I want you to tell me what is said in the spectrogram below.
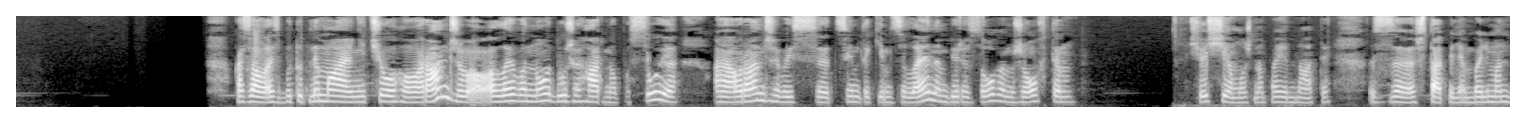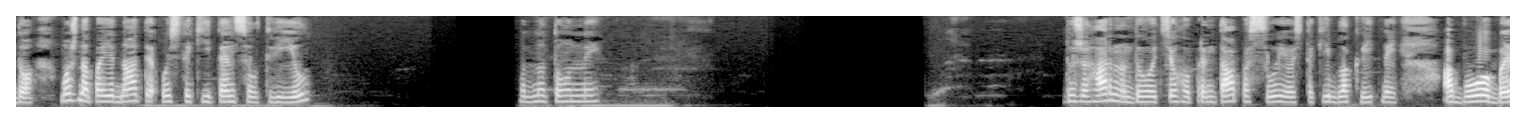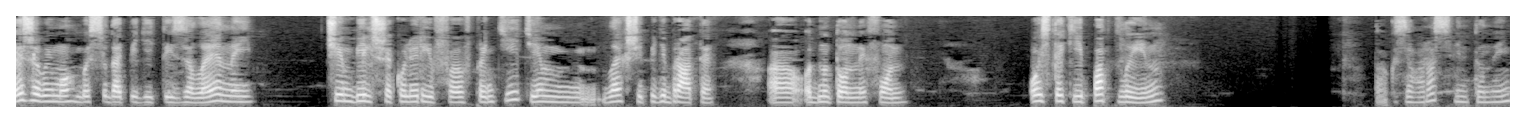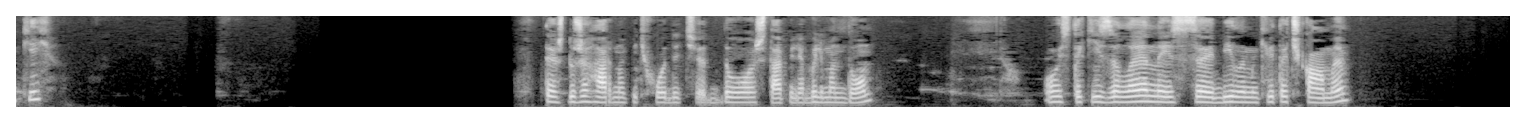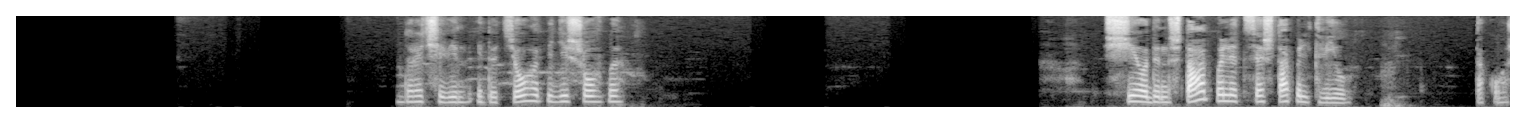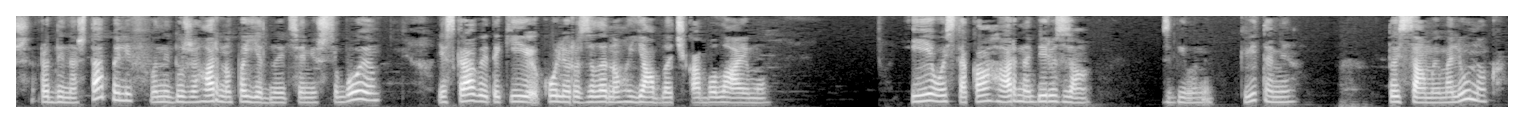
Казалось би, тут немає нічого оранжевого, але воно дуже гарно пасує. Е, Оранжевий з цим таким зеленим, бірюзовим, жовтим. Що ще можна поєднати з штапелем Бельмондо? Можна поєднати ось такий Tencel Twill однотонний. Дуже гарно до цього принта пасує ось такий блакитний, або бежевий мог би сюди підійти, зелений. Чим більше кольорів е, в принті, тим легше підібрати е, однотонний фон. Ось такий паплин. Так, зараз він тоненький. Теж дуже гарно підходить до штапеля Бельмондо. Ось такий зелений з білими квіточками. До речі, він і до цього підійшов би. Ще один штапель це штапель твіл. Також родина штапелів, вони дуже гарно поєднуються між собою. Яскравий такий кольору зеленого яблучка або лайму. І ось така гарна бірюза з білими квітами. Той самий малюнок,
